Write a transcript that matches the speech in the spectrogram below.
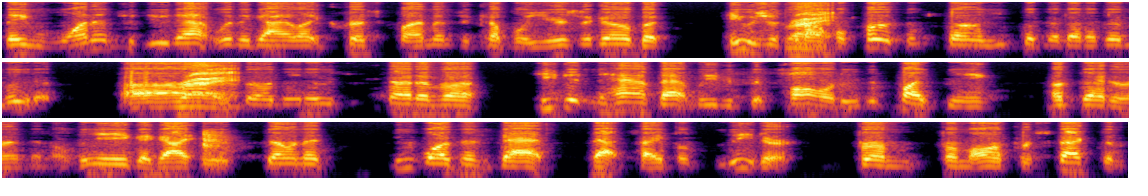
they wanted to do that with a guy like Chris Clemons a couple of years ago, but he was just right. an awful person, so he couldn't have been a good leader. Uh, right. So I mean, it was kind of a he didn't have that leadership quality, despite being a veteran in the league, a guy who had shown it. He wasn't that that type of leader from from our perspective.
